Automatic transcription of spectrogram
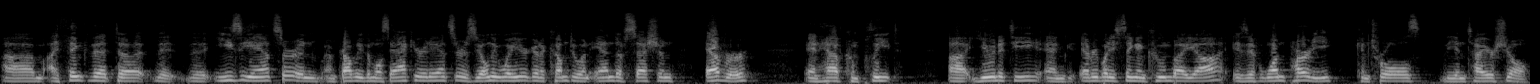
um, I think that uh, the, the easy answer and, and probably the most accurate answer is the only way you're going to come to an end of session ever and have complete uh, unity and everybody singing kumbaya is if one party controls the entire show.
